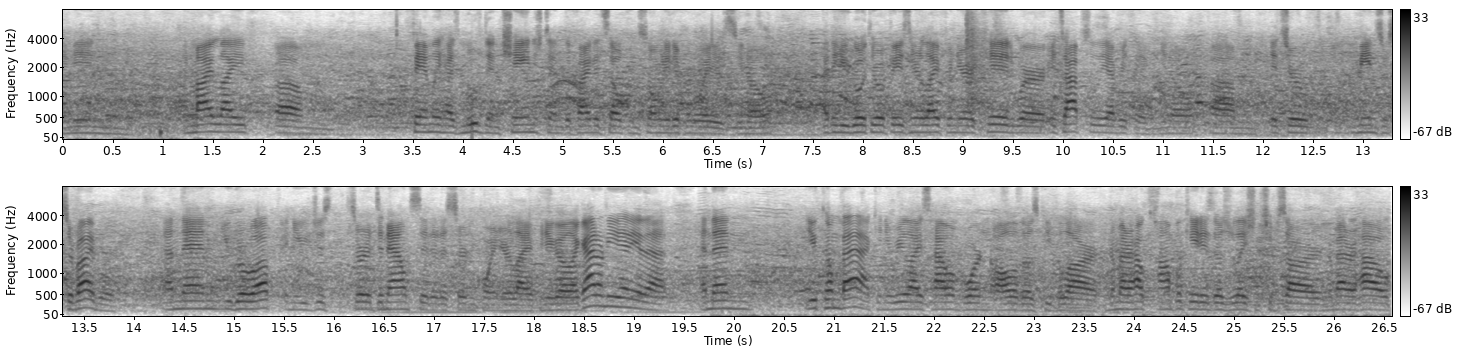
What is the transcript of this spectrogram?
I mean, in my life, um, family has moved and changed and defined itself in so many different ways. You know, I think you go through a phase in your life when you're a kid where it's absolutely everything. You know, um, it's your means of survival. And then you grow up and you just sort of denounce it at a certain point in your life, and you go like, I don't need any of that. And then you come back and you realize how important all of those people are. No matter how complicated those relationships are, no matter how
